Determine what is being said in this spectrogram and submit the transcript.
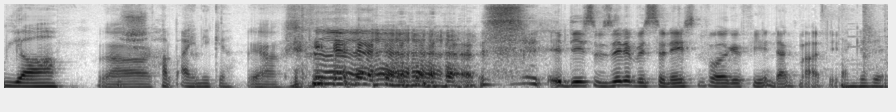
Ja, Ja. Ich habe einige. Ja. In diesem Sinne, bis zur nächsten Folge. Vielen Dank, Martin. Dankeschön.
